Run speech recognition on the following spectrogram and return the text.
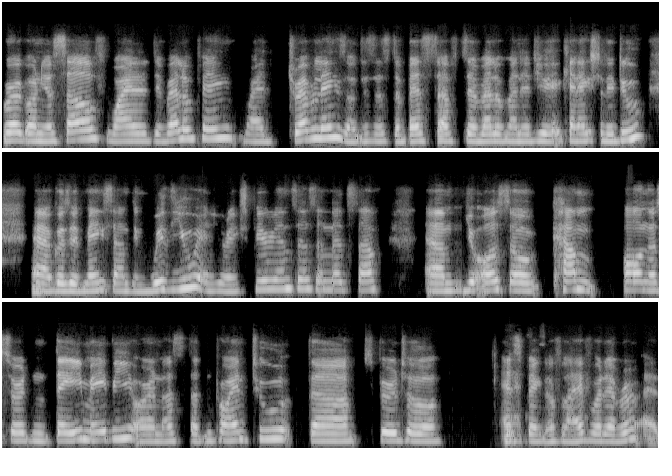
work on yourself while developing, while traveling, so this is the best self development that you can actually do because uh, it makes something with you and your experiences and that stuff. Um, you also come on a certain day maybe or on a certain point to the spiritual yes. aspect of life whatever uh,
